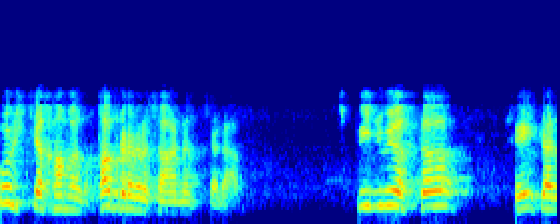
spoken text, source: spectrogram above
پشت خمد قبر رسانت سلام سپین وخت شي تر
